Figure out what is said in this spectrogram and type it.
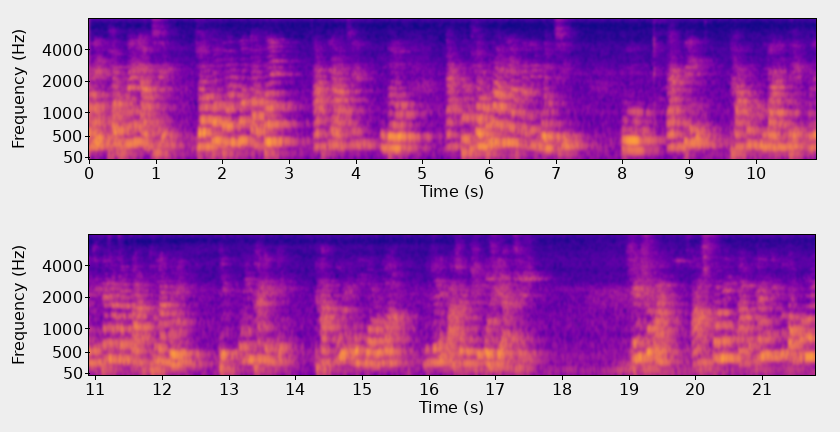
অনেক ঘটনাই আছে। যত বলব ততই আর কি আছে। একটা ঘটনা আমি আপনাদের বলছি। তো একদিন ঠাকুর বাড়িতে মানে যেখানে আমরা প্রার্থনা করি, ঠিক ওইখানেতে ঠাকুর এবং বড়মা দুজনে পাশাপাশি বসে আছে। সেই সময় আশ্রমে, ওখানে কিন্তু তখন ওই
